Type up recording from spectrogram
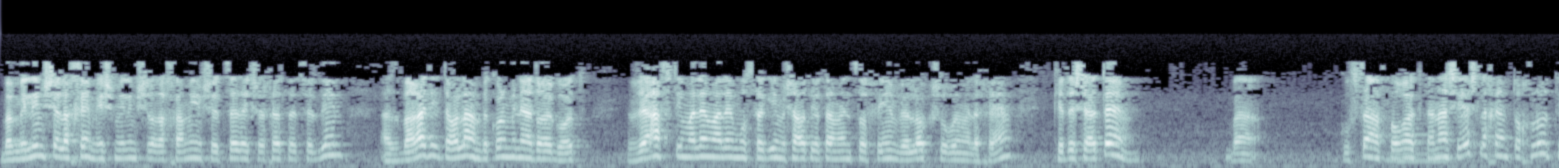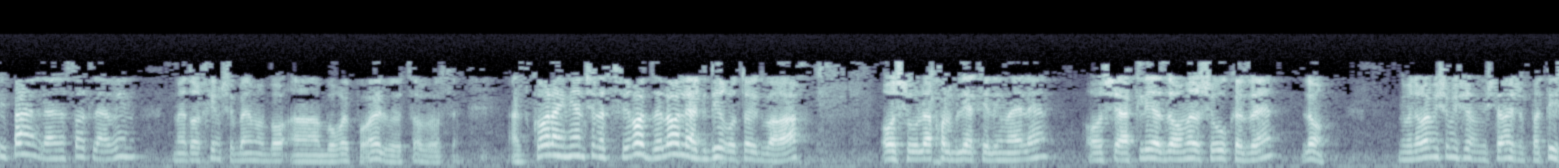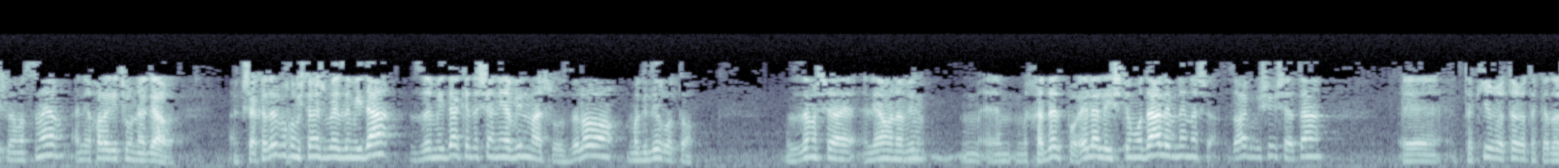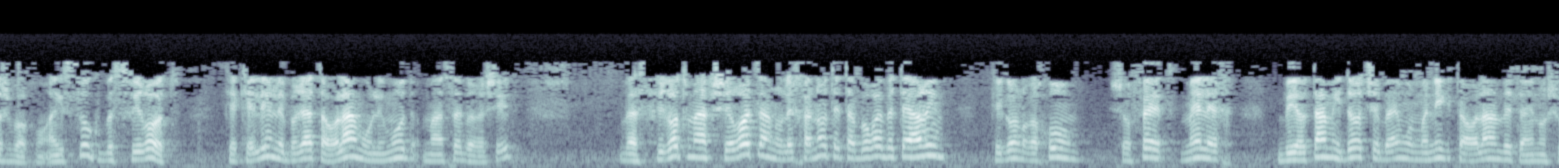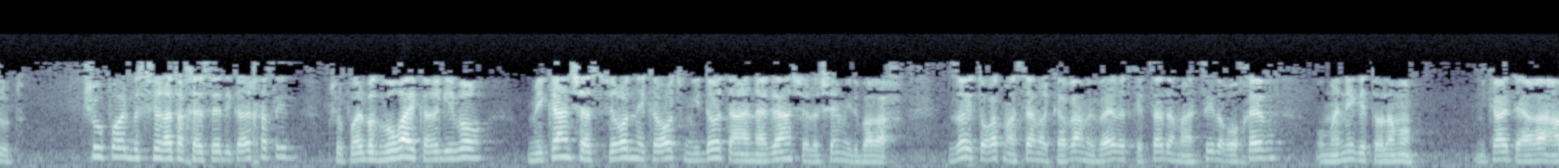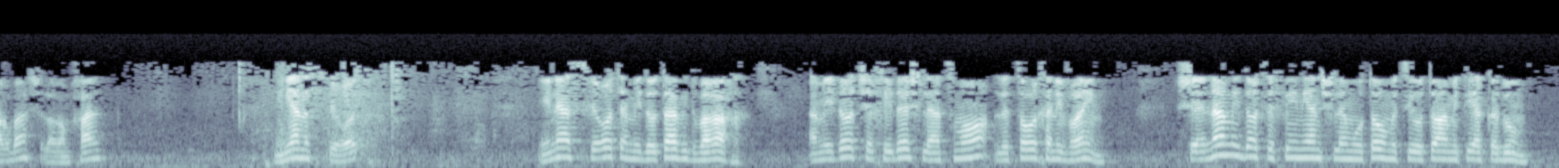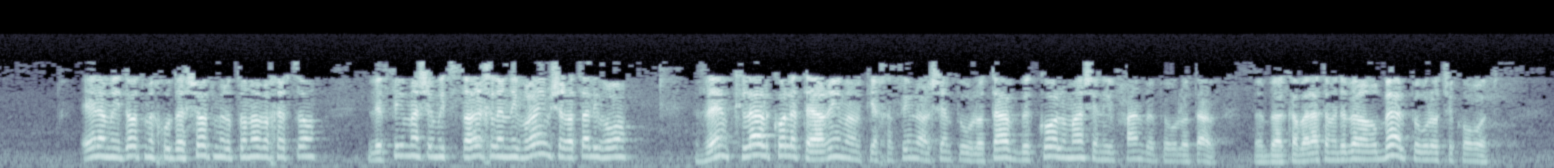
במילים שלכם יש מילים של רחמים, של צדק, של חסד, של דין, אז בראתי את העולם בכל מיני הדרגות, ואפתי מלא מלא מושגים, השארתי אותם אינסופיים ולא קשורים אליכם, כדי שאתם, בקופסה האפורה הקטנה שיש לכם, תוכלו טיפה לנסות להבין מהדרכים שבהם הבורא פועל ויוצר ועושה. אז כל העניין של הספירות זה לא להגדיר אותו יתברך, או שהוא לא יכול בלי הכלים האלה, או שהכלי הזה אומר שהוא כזה, לא. אם אני רואה מישהו משתמש בפטיש ומסמר, אני יכול להגיד שהוא נגר. כשהקדוש ברוך הוא משתמש באיזה מידה, זה מידה כדי שאני אבין משהו, זה לא מגדיר אותו. זה מה שאליהו הנביא מחדד פה, אלא לאשתי מודעה לבני נשה. זה רק בשביל שאתה אה, תכיר יותר את הקדוש ברוך הוא. העיסוק בספירות ככלים לבריאת העולם הוא לימוד מעשה בראשית, והספירות מאפשרות לנו לכנות את הבורא בתארים, כגון רחום, שופט, מלך, בהיותם מידות שבהם הוא מנהיג את העולם ואת האנושות. כשהוא פועל בספירת החסד, יקרא חסיד. כשהוא פועל בגבורה יקרא גיבור. מכאן שהספירות נקראות מידות ההנהגה של השם יתברך. זוהי תורת מעשה המרכבה, מבארת כיצד המאציל רוכב ומנהיג את עולמו. נקרא את הערה 4 של הרמח"ל. עניין הספירות, הנה הספירות הן מידותיו יתברך, המידות שחידש לעצמו לצורך הנבראים, שאינן מידות לפי עניין שלמותו ומציאותו האמיתי הקדום, אלא מידות מחודשות מרצונו וחפצו, לפי מה שמצטרך לנבראים שרצה לברוא, והם כלל כל התארים המתייחסים לו על שם פעולותיו בכל מה שנבחן בפעולותיו. ובקבלה אתה מדבר הרבה על פעולות שקורות.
